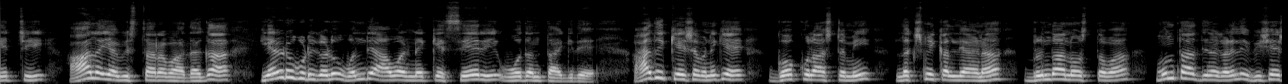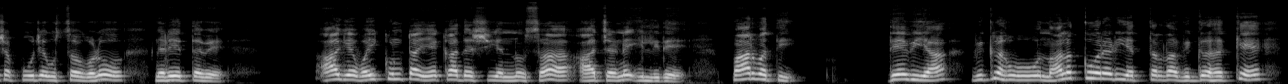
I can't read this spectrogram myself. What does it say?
ಹೆಚ್ಚಿ ಆಲಯ ವಿಸ್ತಾರವಾದಾಗ ಎರಡು ಗುಡಿಗಳು ಒಂದೇ ಆವರಣಕ್ಕೆ ಸೇರಿ ಹೋದಂತಾಗಿದೆ. ಆದಿಕೇಶವನಿಗೆ ಗೋಕುಲಾಷ್ಟಮಿ, ಲಕ್ಷ್ಮೀ ಕಲ್ಯಾಣ ಬೃಂದಾನೋತ್ಸವ ಮುಂತಾದ ದಿನಗಳಲ್ಲಿ ವಿಶೇಷ ಪೂಜೆ ಉತ್ಸವಗಳು ನಡೆಯುತ್ತವೆ. ಹಾಗೆ ವೈಕುಂಠ ಏಕಾದಶಿಯನ್ನು ಸಹ ಆಚರಣೆ ಇಲ್ಲಿದೆ. ಪಾರ್ವತಿ ದೇವಿಯ ವಿಗ್ರಹವು ನಾಲ್ಕೂವರೆ ಅಡಿ ಎತ್ತರದ ವಿಗ್ರಹಕ್ಕೆ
